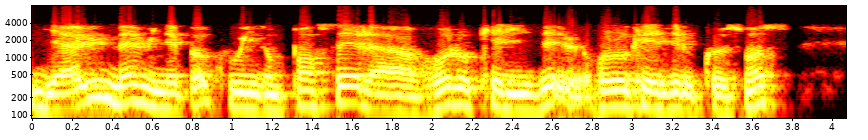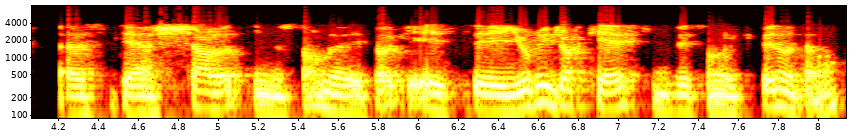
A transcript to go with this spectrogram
il y a eu même une époque où ils ont pensé la relocaliser, relocaliser le Cosmos. Euh, C'était à Charlotte, il me semble, à l'époque, et c'est Yuri Djorkaeff qui devait s'en occuper notamment.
